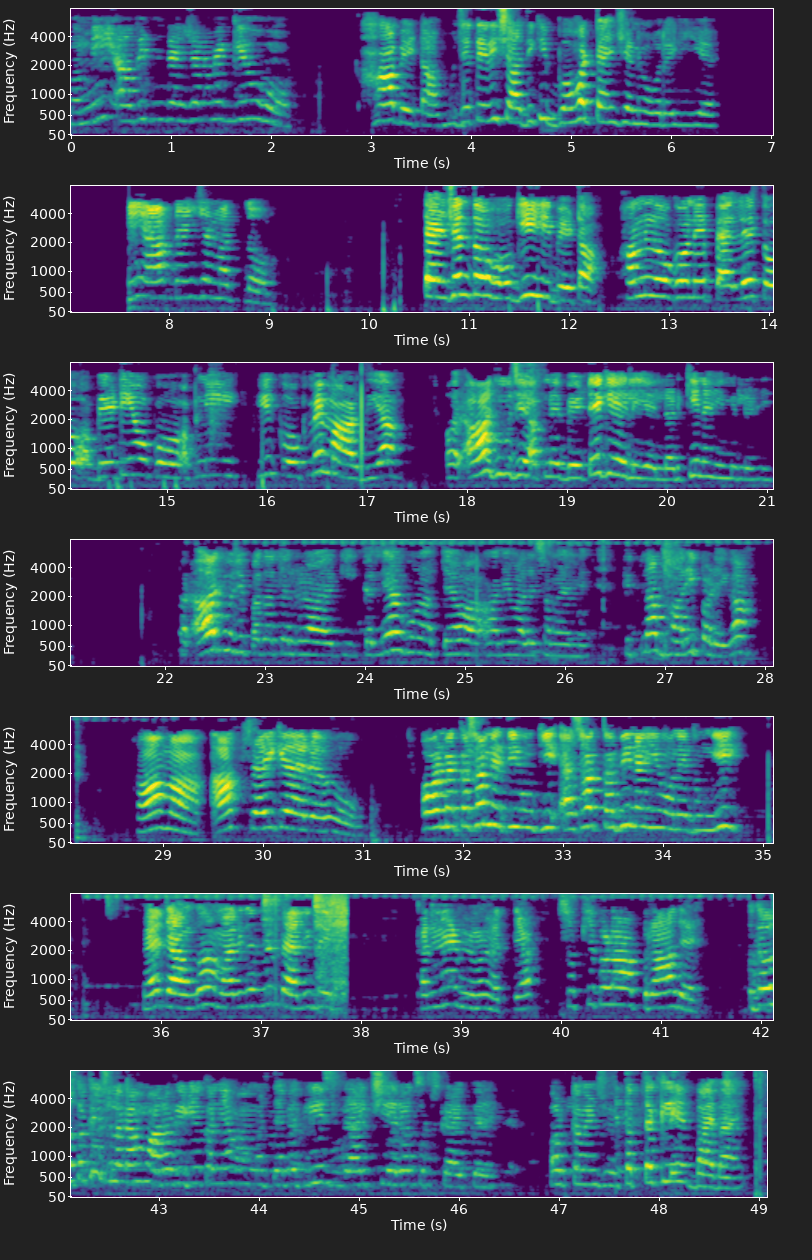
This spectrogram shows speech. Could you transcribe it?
Mummy, आप इतनी tension में क्यों हो? हाँ बेटा, मुझे तेरी शादी की बहुत टेंशन हो रही है। नहीं आप टेंशन मत लो। टेंशन तो होगी ही बेटा। हम लोगों ने पहले तो बेटियों को अपनी ही कोख में मार दिया। और आज मुझे अपने बेटे के लिए लड़की नहीं मिल रही। और आज मुझे पता चल रहा है कि कन्या भ्रूण हत्या आने वाले समय में कितना भारी पड़ेगा। हाँ माँ, आप सही कह रहे हो और मैं कसम लेती हूँ कि ऐसा कभी नहीं होने दूँगी। मैं चाहूँगा हमारे घर में पहली बेटी कन्या भ्रूण हत्या सबसे बड़ा अपराध है। तो दोस्तों, कैसा लगा हमारा वीडियो कन्या भ्रूण हत्या पे प्लीज़ लाइक, शेयर और सब्सक्राइब करें और कमेंट्स में। तब तक के लिए बाय बाय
